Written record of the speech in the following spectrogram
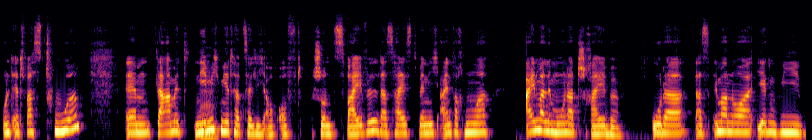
und etwas tue. Ähm, damit nehme ich mhm. mir tatsächlich auch oft schon Zweifel. Das heißt, wenn ich einfach nur einmal im Monat schreibe oder das immer nur irgendwie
